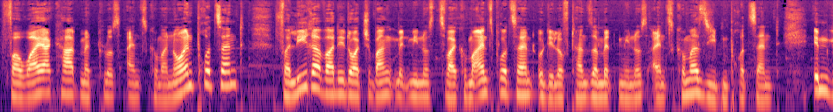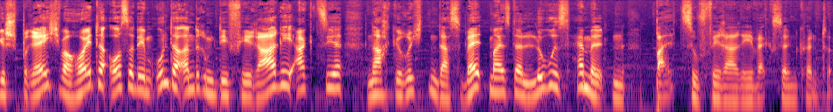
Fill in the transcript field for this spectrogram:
vor Wirecard mit plus 1,9%, Verlierer war die Deutsche Bank mit minus 2,1% und die Lufthansa mit minus 1,7%. Im Gespräch war heute außerdem unter anderem die Ferrari-Aktie nach Gerüchten, dass Weltmeister Lewis Hamilton bald zu Ferrari wechseln könnte.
